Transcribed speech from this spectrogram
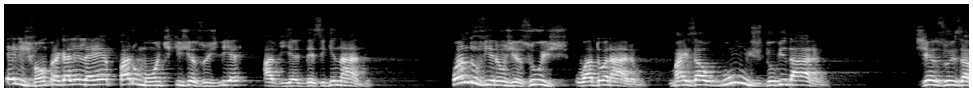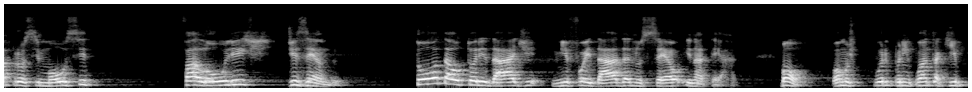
eles vão para Galiléia, para o monte que Jesus lhe havia designado. Quando viram Jesus, o adoraram, mas alguns duvidaram. Jesus aproximou-se, falou-lhes, dizendo: toda autoridade me foi dada no céu e na terra. Bom, vamos por, por enquanto aqui,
